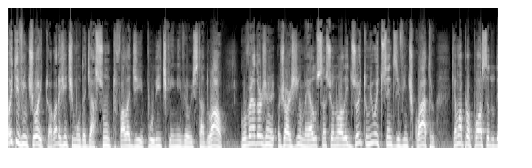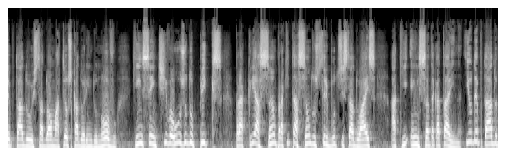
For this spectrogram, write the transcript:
8h28, agora a gente muda de assunto, fala de política em nível estadual. Governador Jorginho Melo sancionou a Lei 18.824, que é uma proposta do deputado estadual Matheus Cadorim do Novo, que incentiva o uso do PIX para a criação, para a quitação dos tributos estaduais aqui em Santa Catarina. E o deputado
